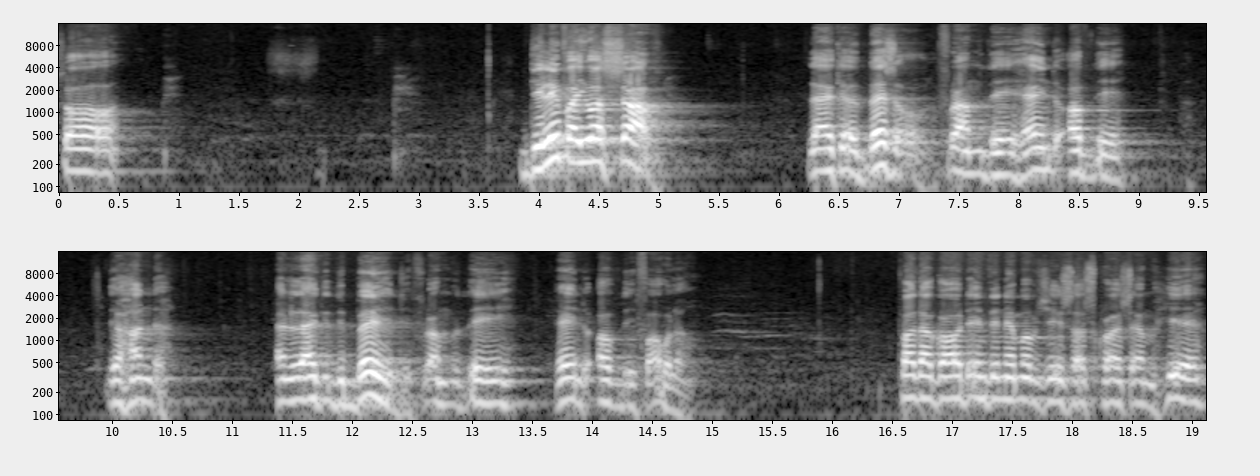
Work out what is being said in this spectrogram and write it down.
So, deliver yourself like a vessel from the hand of the, the hunter, and like the bird from the hand of the fowler. Father God, in the name of Jesus Christ, I'm here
